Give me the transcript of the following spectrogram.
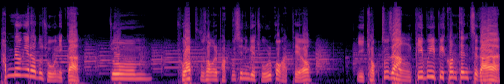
한 명이라도 좋으니까 좀 조합 구성을 바꾸시는 게 좋을 것 같아요. 이 격투장 PVP 컨텐츠가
